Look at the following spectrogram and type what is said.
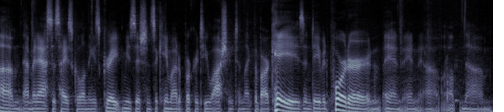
um, at Manassas High School, and these great musicians that came out of Booker T. Washington, like the Bar-Kays and David Porter and and and uh, um,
